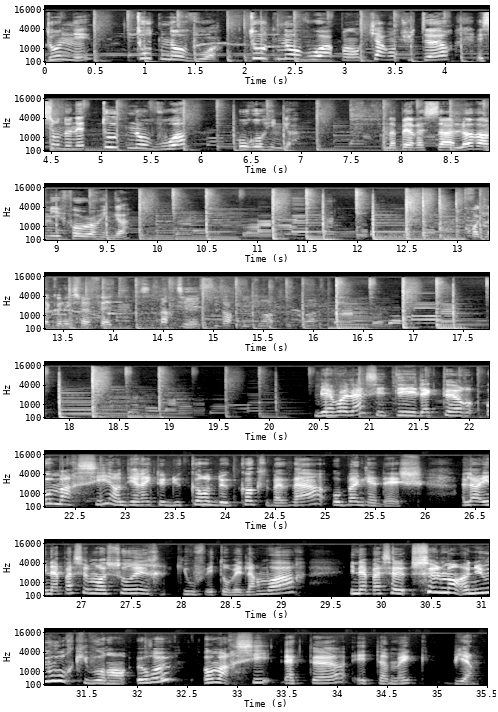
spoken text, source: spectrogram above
donner toutes nos voix, toutes nos voix pendant 48 heures, et si on donnait toutes nos voix aux Rohingyas On appellerait ça Love Army for Rohingya. Je crois que la connexion est faite. C'est parti. c'est parti. Bien voilà, c'était l'acteur Omar Sy en direct du camp de Cox's Bazar au Bangladesh. Alors il n'a pas seulement un sourire qui vous fait tomber de l'armoire, il n'a pas se- seulement un humour qui vous rend heureux. Omar Sy, l'acteur, est un mec bien.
